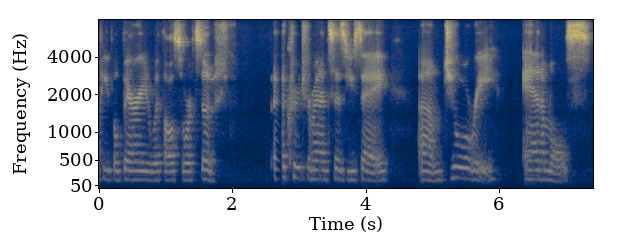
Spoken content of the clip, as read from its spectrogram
people buried with all sorts of accoutrements, as you say, um, jewelry, animals.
